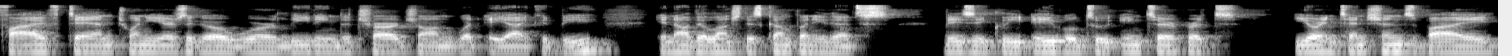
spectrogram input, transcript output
5, 10, 20 years ago were leading the charge on what AI could be. And now they launched this company that's basically able to interpret your intentions by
